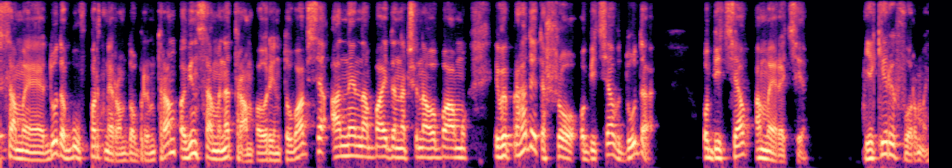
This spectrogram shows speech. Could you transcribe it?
саме Дуда був партнером добрим Трампа. Він саме на Трампа орієнтувався, а не на Байдена чи на Обаму. І ви пригадуєте, що обіцяв Дуда, обіцяв Америці, які реформи,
